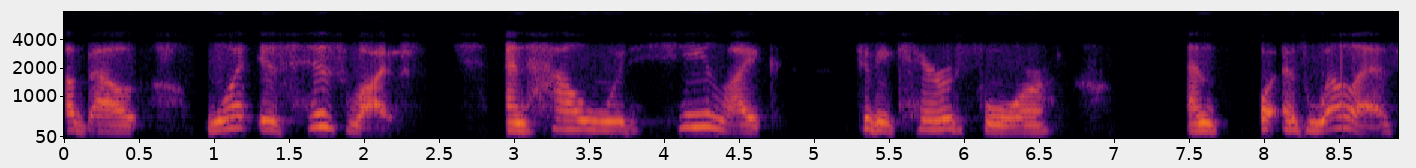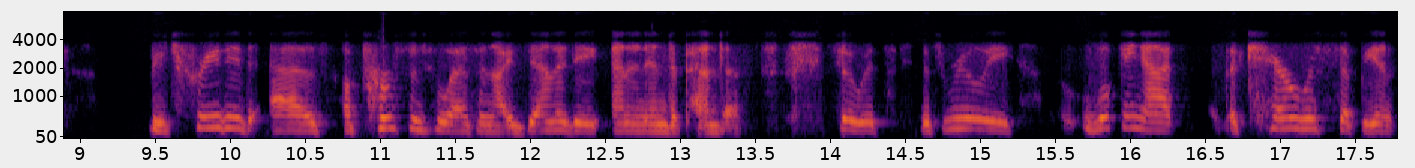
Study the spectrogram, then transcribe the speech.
about what is his life and how would he like to be cared for and as well as be treated as a person who has an identity and an independence. So it's, it's really looking at the care recipient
